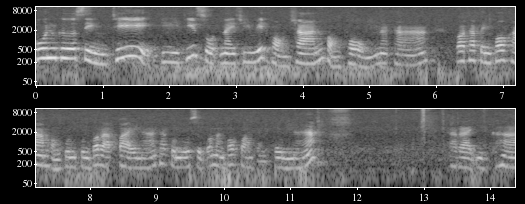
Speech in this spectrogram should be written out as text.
คุณคือสิ่งที่ดีที่สุดในชีวิตของฉันของผมนะคะ ก็ถ้าเป็นข้อความของคุณคุณก็รับไปนะ ถ้าคุณรู้สึกว่ามันข้อความของคุณนะ อะไรอีกคะ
